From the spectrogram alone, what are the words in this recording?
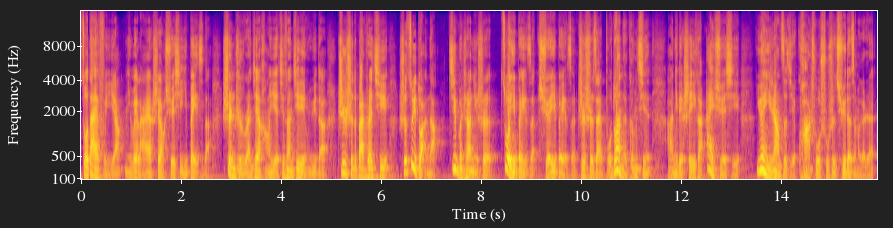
做大夫一样，你未来是要学习一辈子的。甚至软件行业、计算机领域的知识的半衰期是最短的，基本上你是做一辈子、学一辈子，知识在不断的更新啊，你得是一个爱学习、愿意让自己跨出舒适区的这么个人。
